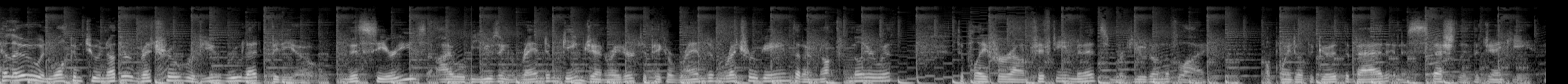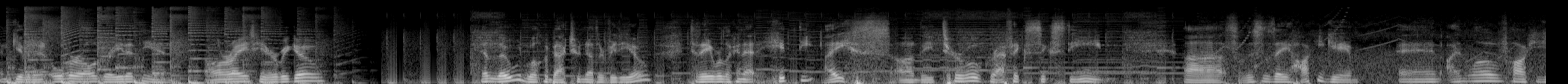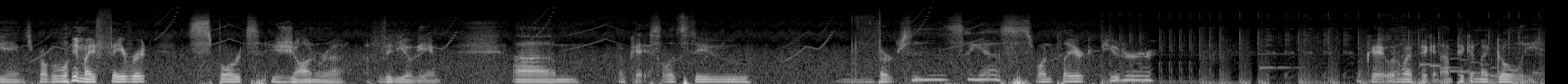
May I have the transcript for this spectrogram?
Hello and welcome to another Retro Review Roulette video. In this series, I will be using a random game generator to pick a random retro game that I'm not familiar with to play for around 15 minutes and review it on the fly. I'll point out the good, the bad, and especially the janky, and give it an overall grade at the end. Alright, here we go. Hello and welcome back to another video. Today we're looking at Hit the Ice on the TurboGrafx 16. Uh, so this is a hockey game, and I love hockey games. Probably my favorite sports genre of video game. Um, okay, so let's do versus, I guess. One player computer. Okay, what am I picking? I'm picking my goalie.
